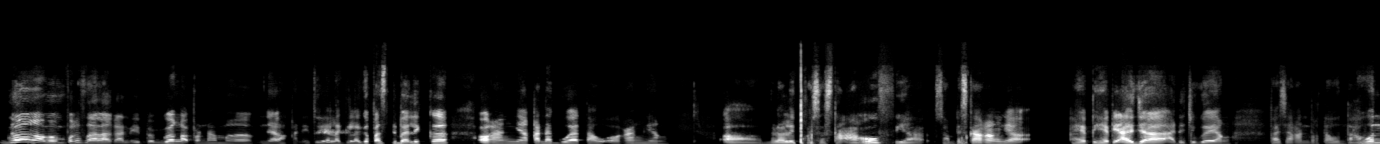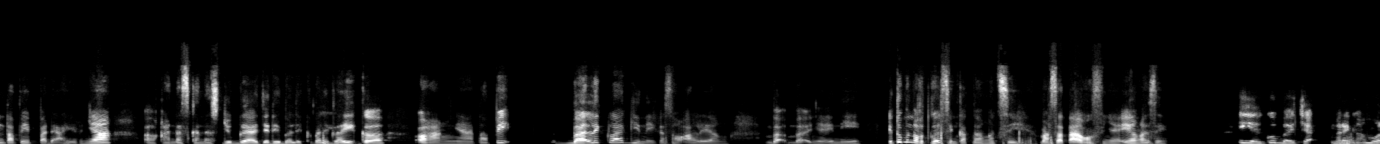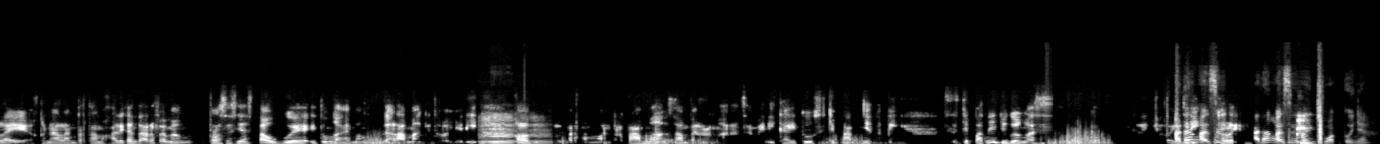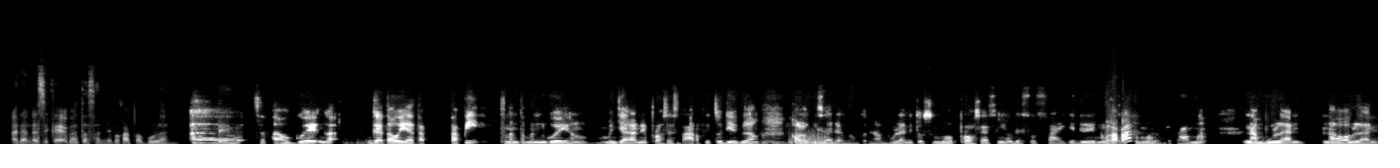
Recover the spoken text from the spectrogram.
gue nggak mempersalahkan itu. Gue nggak pernah menyalahkan itu ya. Lagi-lagi pasti balik ke orangnya. Karena gue tahu orang yang uh, melalui proses ta'aruf ya sampai sekarang ya happy happy aja. Ada juga yang pacaran bertahun-tahun tapi pada akhirnya uh, kandas-kandas juga. Jadi balik balik lagi ke orangnya. Tapi balik lagi nih ke soal yang mbak-mbaknya ini. Itu menurut gue singkat banget sih masa ta'arufnya iya nggak sih? Iya, gue baca mereka mulai kenalan pertama kali. Kan taruh emang prosesnya setahu gue itu nggak emang nggak lama gitu loh. Jadi Mm, kalau mm, mm. misalnya pertemuan pertama sampai lamaran sampai nikah itu secepatnya, tapi secepatnya juga nggak. Ada nggak sih, kalau ada nggak sih range waktunya? Ada nggak sih kayak batasannya berapa bulan? Eh, setahu gue nggak nggak tahu ya, tapi, tapi teman-teman gue yang menjalani proses taruh itu dia bilang Mm-mm. kalau bisa dalam enam bulan itu semua prosesnya udah selesai. Jadi dari mulai pertemuan pertama enam bulan, enam Oh, bulan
